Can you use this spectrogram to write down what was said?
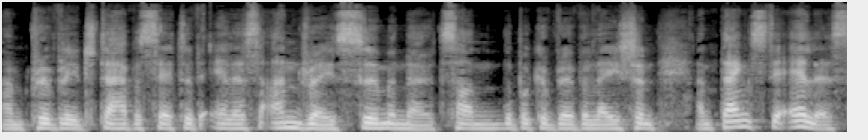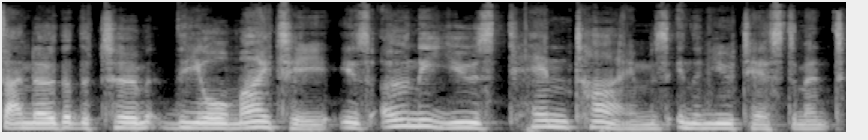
I'm privileged to have a set of Ellis Andre's sermon notes on the book of Revelation, and thanks to Ellis, I know that the term the Almighty is only used ten times in the New Testament,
